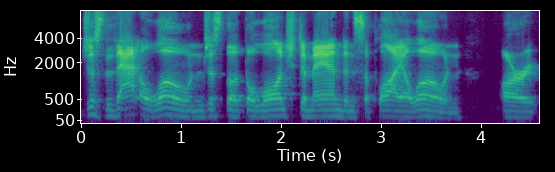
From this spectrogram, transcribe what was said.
just that alone, just the the launch demand and supply alone, are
